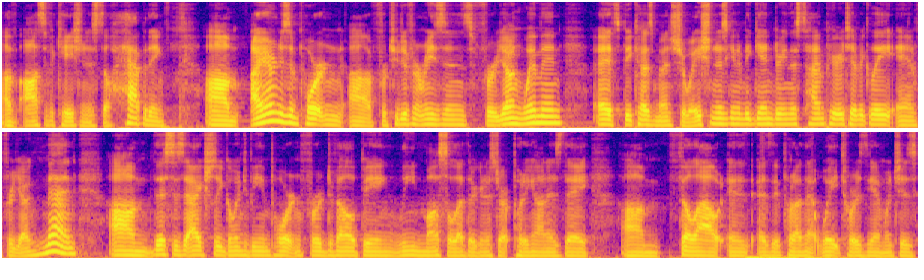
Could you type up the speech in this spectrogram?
of ossification is still happening. Um, iron is important uh, for two different reasons. For young women, it's because menstruation is going to begin during this time period typically, and for young men, um, this is actually going to be important for developing lean muscle that they're going to start putting on as they um, fill out and as they put on that weight towards the end, which is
